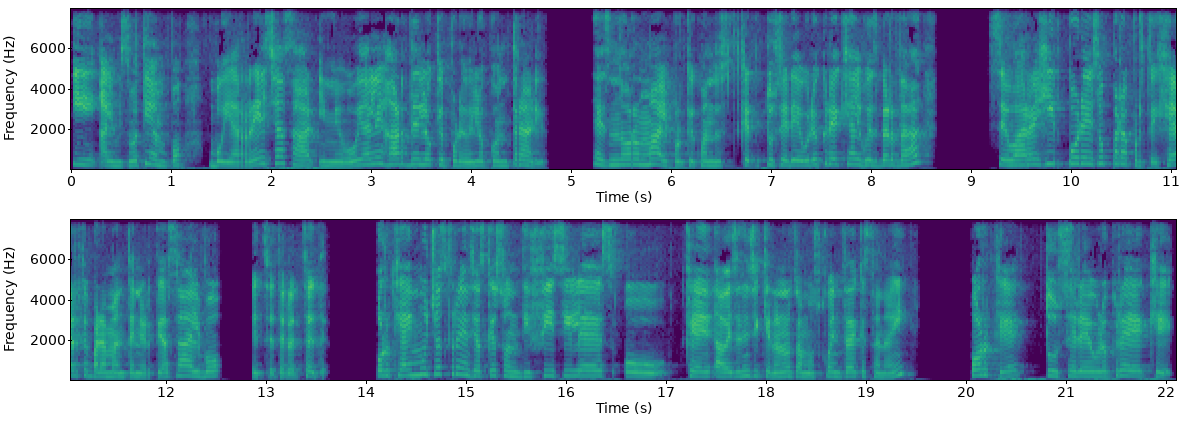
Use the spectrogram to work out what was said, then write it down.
Y al mismo tiempo voy a rechazar y me voy a alejar de lo que pruebe lo contrario. Es normal porque cuando tu cerebro cree que algo es verdad, se va a regir por eso para protegerte, para mantenerte a salvo, etcétera, etcétera. Porque hay muchas creencias que son difíciles o que a veces ni siquiera nos damos cuenta de que están ahí, porque tu cerebro cree que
